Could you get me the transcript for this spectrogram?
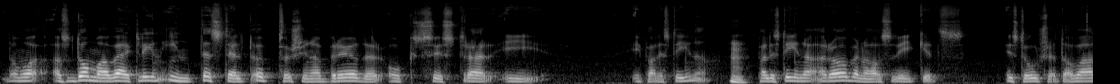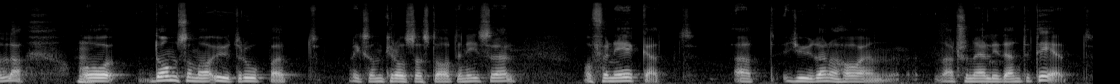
De har, alltså de har verkligen inte ställt upp för sina bröder och systrar i, i Palestina. Mm. Palestina-araberna har svikits i stort sett av alla. Mm. Och de som har utropat, liksom krossa staten Israel och förnekat att judarna har en nationell identitet.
